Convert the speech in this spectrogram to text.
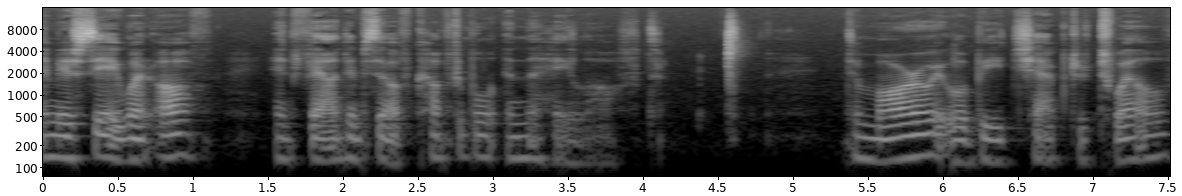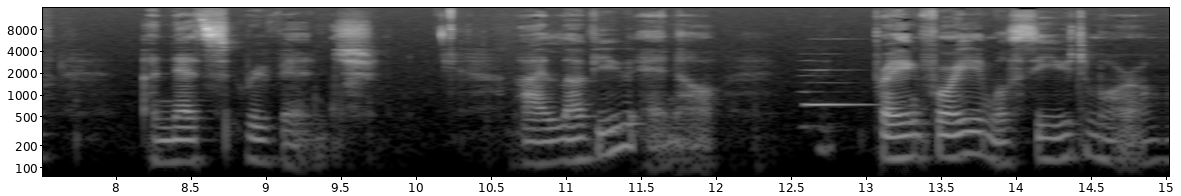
and Mercier went off and found himself comfortable in the hayloft. Tomorrow it will be chapter 12 Annette's Revenge. I love you and I'll praying for you and we'll see you tomorrow.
